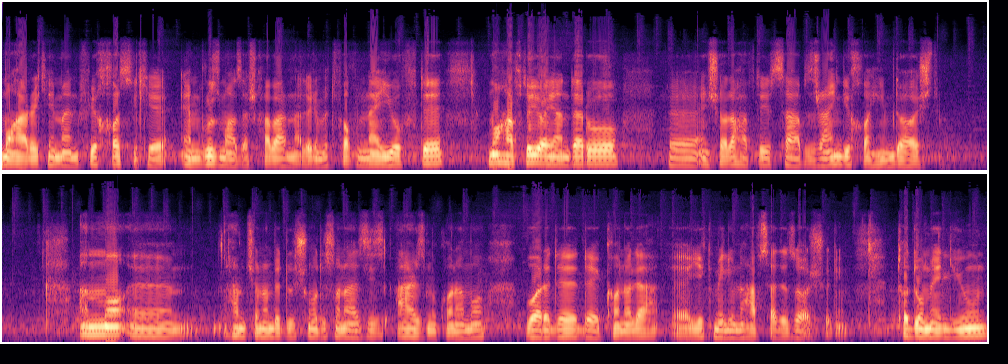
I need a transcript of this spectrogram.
محرکه منفی خاصی که امروز ما ازش خبر نداریم اتفاق نیفته ما هفته آینده رو انشالله هفته سبز رنگی خواهیم داشت. اما همچنان به دوست شما دوستان عزیز عرض می‌کنم ما وارد کانال یک میلیون هفتصد هزار شدیم. تا دو میلیون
